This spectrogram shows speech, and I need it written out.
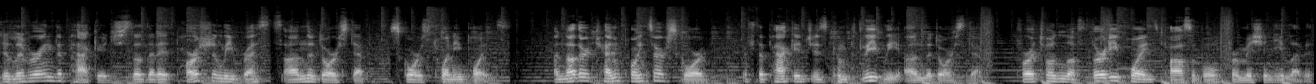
Delivering the package so that it partially rests on the doorstep scores 20 points. Another 10 points are scored if the package is completely on the doorstep, for a total of 30 points possible for Mission 11.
